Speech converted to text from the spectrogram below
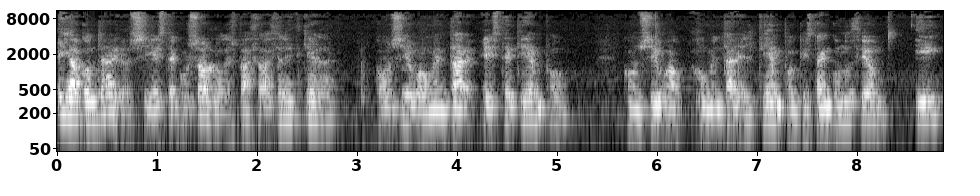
Y al contrario, si este cursor lo desplazo hacia la izquierda, consigo aumentar este tiempo, consigo aumentar el tiempo en que está en conducción y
